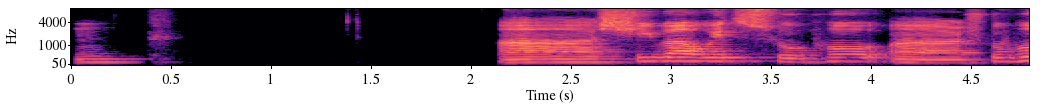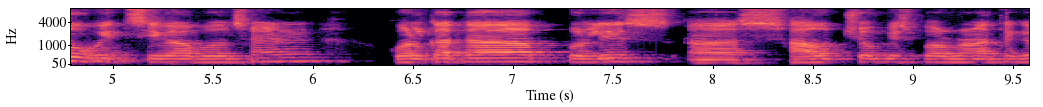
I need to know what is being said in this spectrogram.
হুম। শিবা উইথ শুভ শুভ উইথ শিবা বলছেন, কলকাতা পুলিশ সাউথ চব্বিশ পরগনা থেকে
